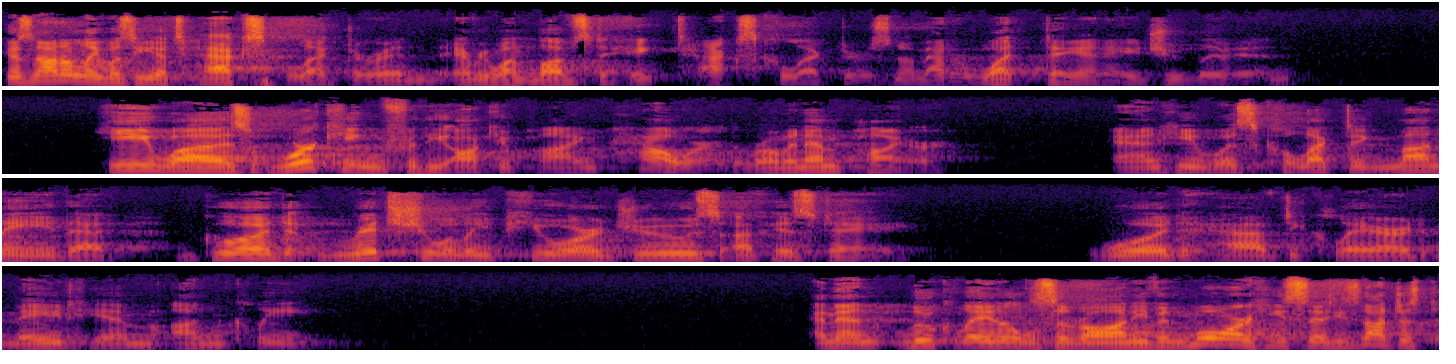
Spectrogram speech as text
Because not only was he a tax collector, and everyone loves to hate tax collectors no matter what day and age you live in, he was working for the occupying power, the Roman Empire. And he was collecting money that good, ritually pure Jews of his day would have declared made him unclean. And then Luke ladles it on even more. He says he's not just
